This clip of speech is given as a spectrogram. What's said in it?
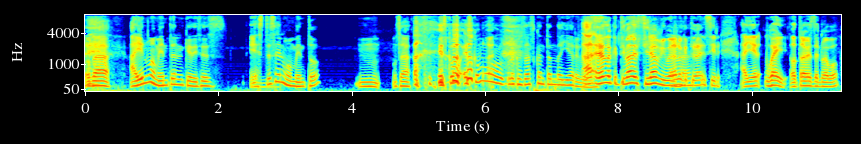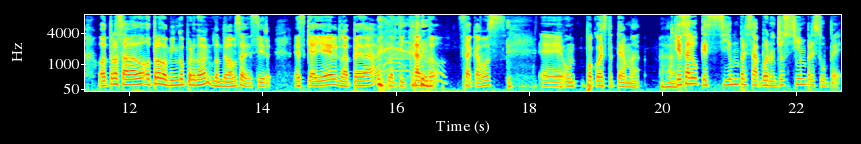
o sea, hay un momento en el que dices, ¿este es el momento? Mm, o sea, es como, es como lo que estabas contando ayer, güey. Ah, era lo que te iba a decir, amigo, era lo que Ajá. te iba a decir. Ayer, güey, otra vez de nuevo, otro sábado, otro domingo, perdón, donde vamos a decir, es que ayer en la peda, platicando, sacamos eh, un poco este tema, Ajá. que es algo que siempre, bueno, yo siempre supe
